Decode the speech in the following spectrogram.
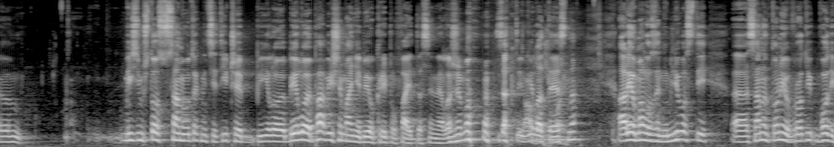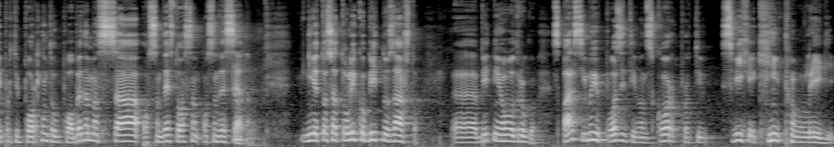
Um, mislim što su same utakmice tiče, bilo, bilo je, pa više manje bio cripple fight, da se ne lažemo, zato je bila tesna. Ali evo malo zanimljivosti, uh, San Antonio vodi, vodi protiv Portlanda u pobedama sa 88-87. Nije to sad toliko bitno zašto. Uh, bitnije je ovo drugo. Sparsi imaju pozitivan skor protiv svih ekipa u ligi,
